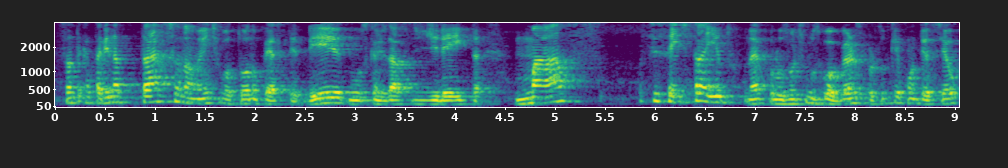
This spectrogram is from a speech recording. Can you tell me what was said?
Santa Catarina tradicionalmente votou no PSDB, nos candidatos de direita, mas se sente traído né, pelos últimos governos, por tudo que aconteceu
